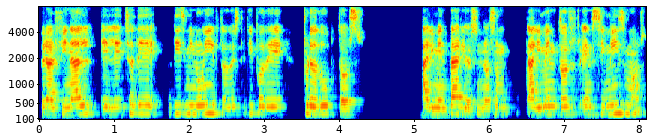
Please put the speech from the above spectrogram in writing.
Pero al final el hecho de disminuir todo este tipo de productos alimentarios, no son alimentos en sí mismos,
